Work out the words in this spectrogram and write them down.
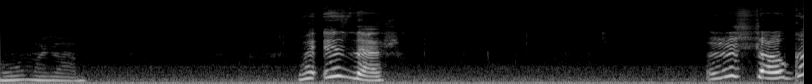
Oh my god. What is this? This is so good.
